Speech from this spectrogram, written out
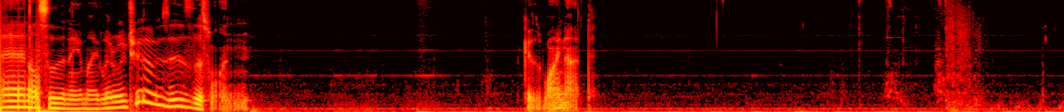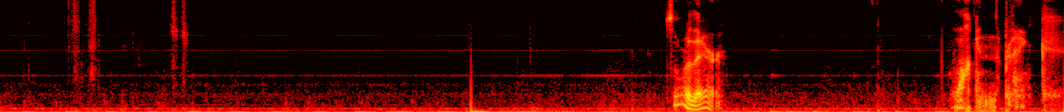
And also the name I literally chose is this one. Because why not? So we're there. Walking the plank.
